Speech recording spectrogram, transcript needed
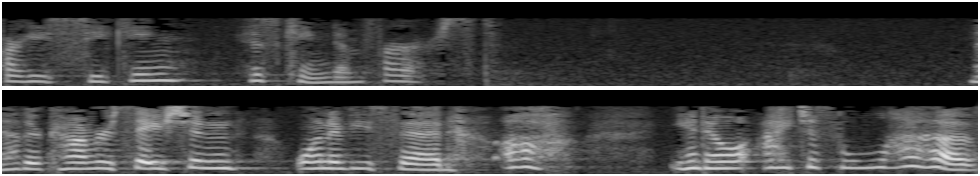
Are you seeking his kingdom first? Another conversation, one of you said, Oh, you know, I just love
